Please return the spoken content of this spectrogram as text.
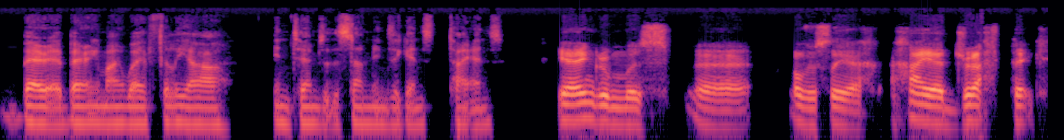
bear, bearing in mind where Philly are in terms of the standings against tight ends. Yeah, Engram was uh, obviously a, higher draft pick,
